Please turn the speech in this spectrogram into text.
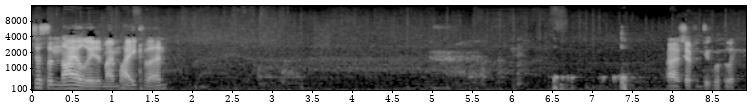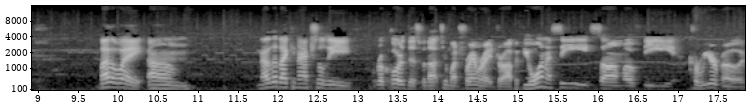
just annihilated my mic then. I shifted too quickly. By the way, um, now that I can actually record this without too much frame rate drop, if you want to see some of the career mode,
